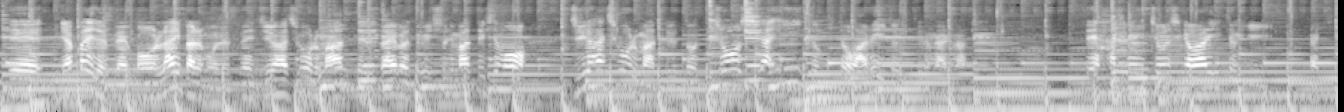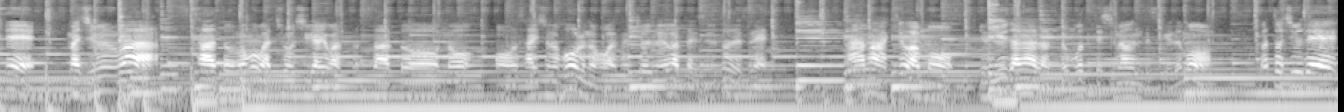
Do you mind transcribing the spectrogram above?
でやっぱりですねこうライバルもですね18ホール回ってるライバルと一緒に回ってる人も18ホール回ってると調子がいい時と悪い時っていうのがありますで初めに調子が悪い時、まあ、自分はスタートの方が調子が良かった。スタートの最初のホールの方が、ね、調子が良かったりするとですねああまあ今日はもう余裕だななんて思ってしまうんですけれども、まあ、途中で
